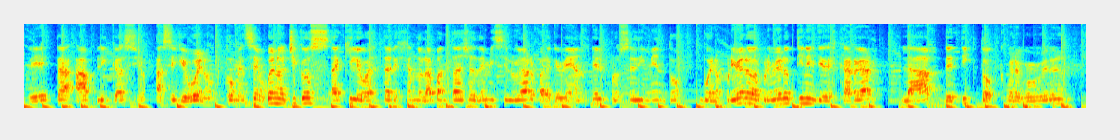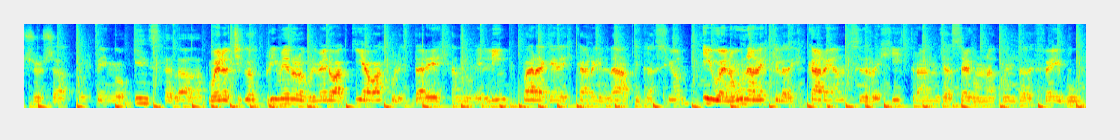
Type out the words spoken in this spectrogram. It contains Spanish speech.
de esta aplicación. Así que bueno, comencemos. Bueno chicos, aquí les voy a estar dejando la pantalla de mi celular para que vean el procedimiento. Bueno, primero, primero tienen que descargar la app de TikTok. Bueno, como verán, yo ya lo tengo instalada. Bueno chicos, primero lo primero aquí abajo les estaré dejando el link para que descarguen la aplicación. Y bueno, una vez que la descargan, se registran ya sea con una cuenta de Facebook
